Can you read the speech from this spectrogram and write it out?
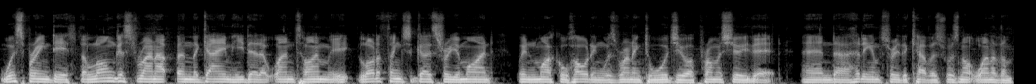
Whispering Death, the longest run up in the game he did at one time. A lot of things go through your mind when Michael Holding was running towards you, I promise you that. And uh, hitting him through the covers was not one of them.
